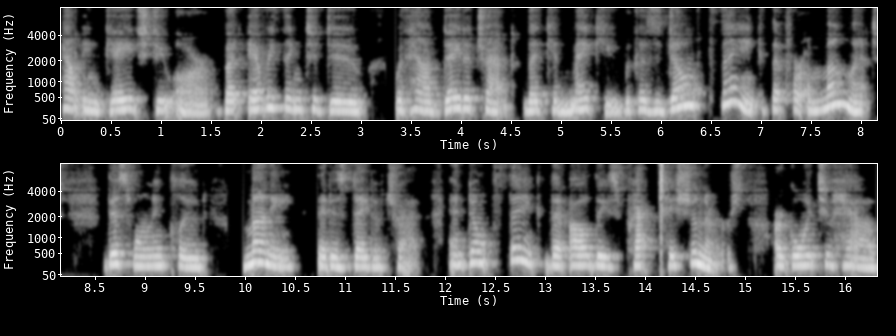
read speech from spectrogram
how engaged you are, but everything to do with how data tracked they can make you. Because don't think that for a moment this won't include money that is data tracked. And don't think that all these practitioners are going to have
